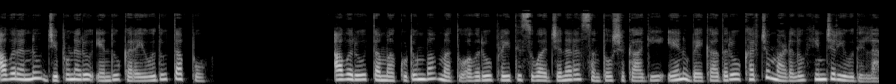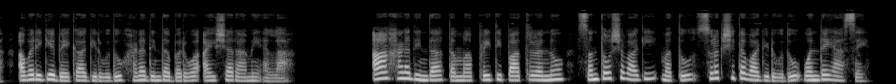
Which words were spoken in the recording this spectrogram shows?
ಅವರನ್ನು ಜಿಪುಣರು ಎಂದು ಕರೆಯುವುದು ತಪ್ಪು. ಅವರು ತಮ್ಮ ಕುಟುಂಬ ಮತ್ತು ಅವರು ಪ್ರೀತಿಸುವ ಜನರ ಸಂತೋಷಕ್ಕಾಗಿ ಏನು ಬೇಕಾದರೂ ಖರ್ಚು ಮಾಡಲು ಹಿಂಜರಿಯುವುದಿಲ್ಲ. ಅವರಿಗೆ ಬೇಕಾಗಿರುವುದು ಹಣದಿಂದ ಬರುವ ಐಷಾರಾಮಿ ಅಲ್ಲ. ಆ ಹಣದಿಂದ ತಮ್ಮ ಪ್ರೀತಿಪಾತ್ರರನ್ನು ಸಂತೋಷವಾಗಿ ಮತ್ತು ಸುರಕ್ಷಿತವಾಗಿಡುವುದು ಒಂದೇ ಆಸೆ.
